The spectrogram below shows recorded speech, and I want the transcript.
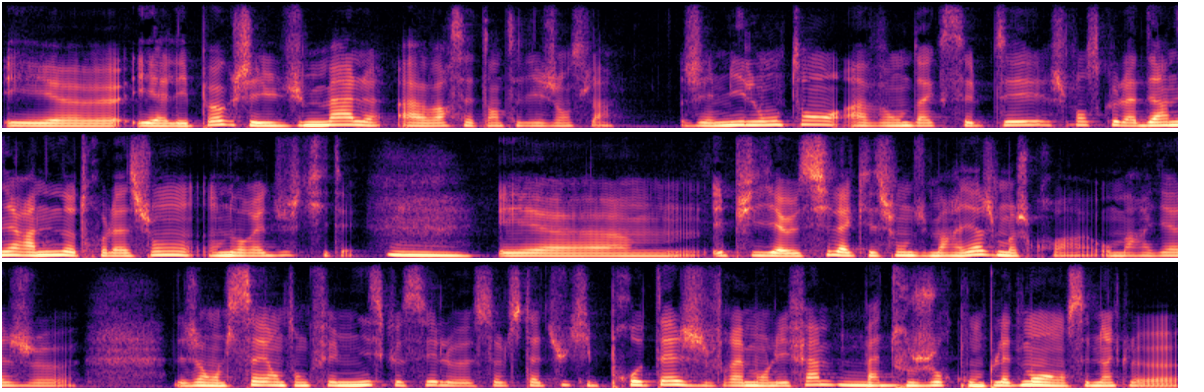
Et, euh, et à l'époque, j'ai eu du mal à avoir cette intelligence-là. J'ai mis longtemps avant d'accepter. Je pense que la dernière année de notre relation, on aurait dû se quitter. Mmh. Et, et puis, il y a aussi la question du mariage. Moi, je crois au mariage déjà on le sait en tant que féministe que c'est le seul statut qui protège vraiment les femmes, pas mm. toujours complètement. On sait bien que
